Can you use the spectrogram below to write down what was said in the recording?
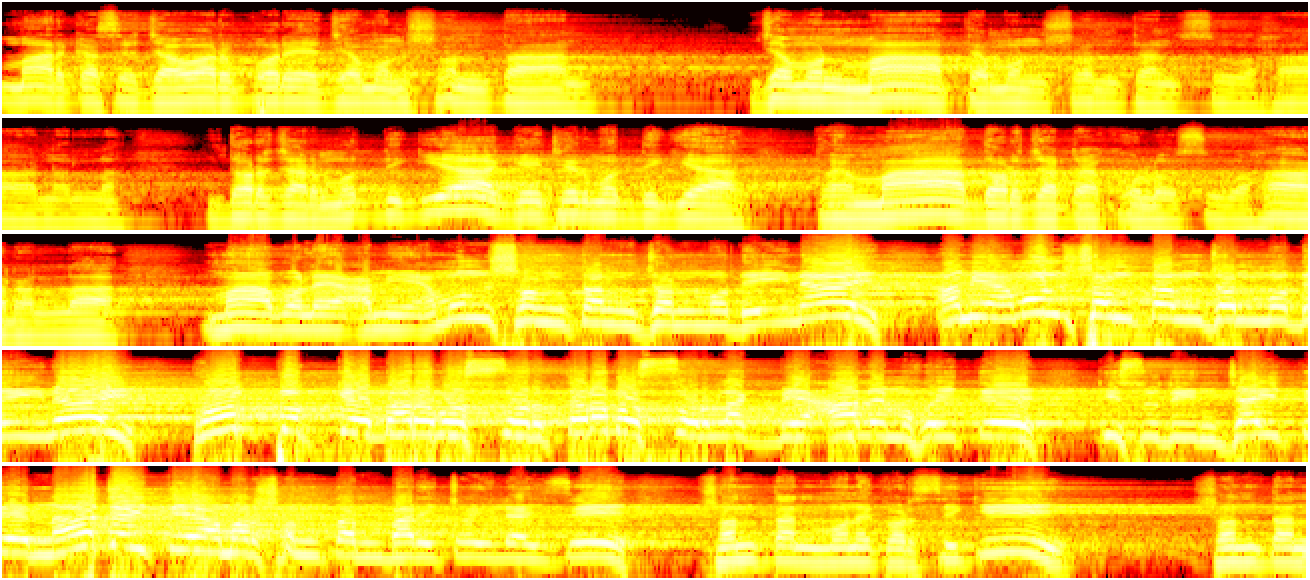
মার কাছে যাওয়ার পরে যেমন সন্তান যেমন মা, তেমন সন্তান সুহান আল্লাহ দরজার মধ্যে গিয়া, গেটের মধ্যে গিয়া কয়, মা, দরজাটা খোলো সুহান আল্লাহ মা বলে, আমি এমন সন্তান জন্ম দেই নাই, আমি এমন সন্তান জন্ম দেই নাই। কমপক্ষে বারো বছর, তেরো বছর লাগবে আলেম হইতে, কিছুদিন যাইতে, না যাইতে আমার সন্তান বাড়ি চলে আইছে। সন্তান মনে করছে কি? সন্তান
